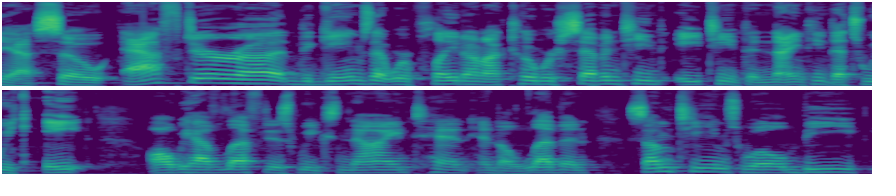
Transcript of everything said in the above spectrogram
Yeah, so after uh, the games that were played on October 17th, 18th, and 19th, that's week eight, all we have left is weeks 9, 10, and 11. Some teams will be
